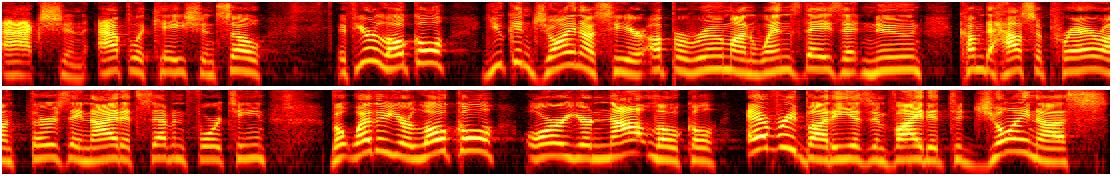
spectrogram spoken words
action, application. So, if you're local, you can join us here, upper room on Wednesdays at noon. Come to House of Prayer on Thursday night at 714. But whether you're local or you're not local, everybody is invited to join us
